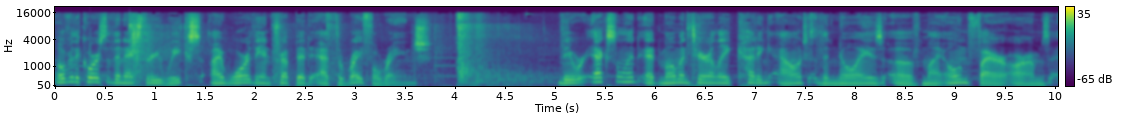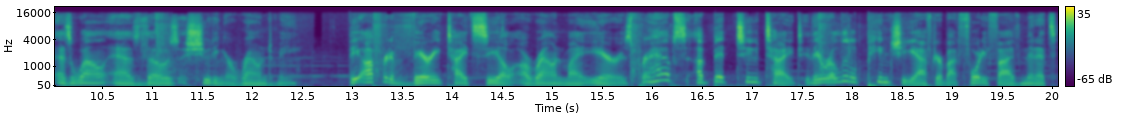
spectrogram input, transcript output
Over the course of the next three weeks, I wore the Intrepid at the rifle range. They were excellent at momentarily cutting out the noise of my own firearms as well as those shooting around me. They offered a very tight seal around my ears, perhaps a bit too tight. They were a little pinchy after about 45 minutes,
